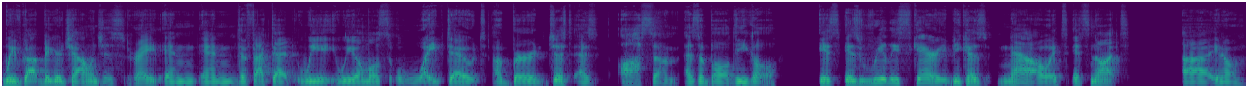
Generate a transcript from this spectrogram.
we've got bigger challenges right? And and the fact that we we almost wiped out a bird just as awesome as a bald eagle is is really scary because now it's it's not uh, you know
